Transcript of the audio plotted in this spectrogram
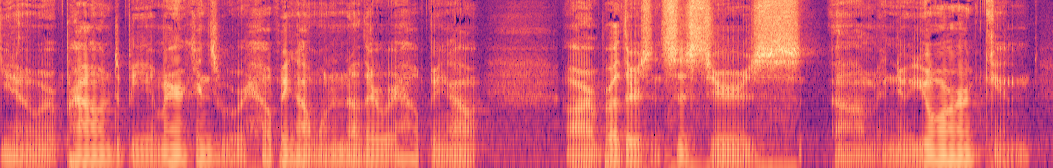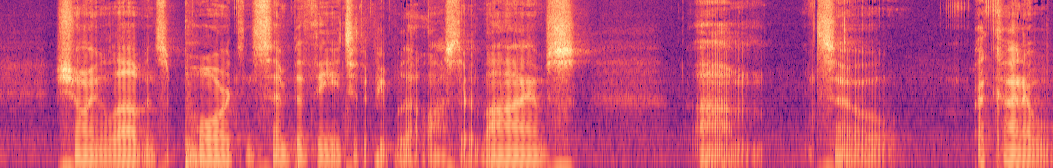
you know, we were proud to be Americans. We were helping out one another. We were helping out our brothers and sisters um, in New York and showing love and support and sympathy to the people that lost their lives. Um, so I kind of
